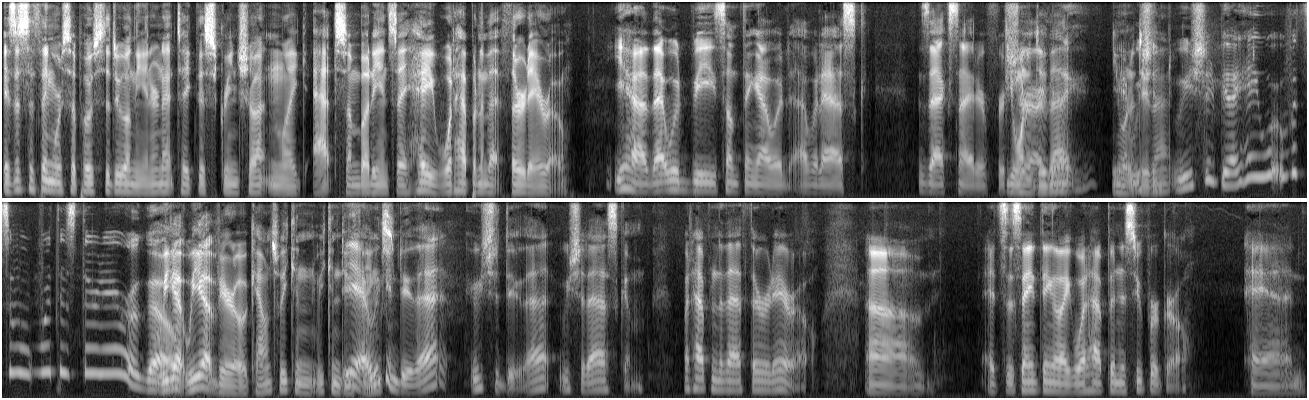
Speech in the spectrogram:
is this the thing we're supposed to do on the internet take this screenshot and like at somebody and say hey what happened to that third arrow Yeah, that would be something I would I would ask Zack Snyder for You sure. wanna do I'd that? like, You yeah, wanna we do should- that? We should be like, hey, where, what's where'd this third arrow go? we got we got vero accounts we can we can do yeah, things we can do that. We should do that. We should ask him what happened to that third arrow. Um, it's the same thing like what happened to Supergirl, and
